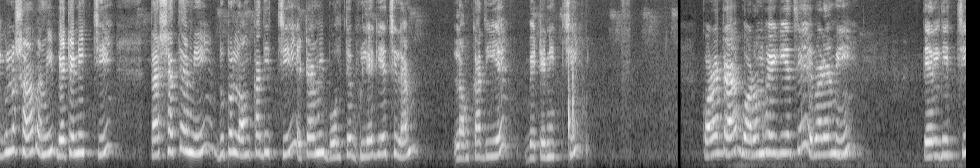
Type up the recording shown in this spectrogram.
এগুলো সব আমি বেটে নিচ্ছি। তার সাথে আমি দুটো লঙ্কা দিচ্ছি। এটা আমি বলতে ভুলে গিয়েছিলাম। লঙ্কা দিয়ে বেটে নিচ্ছি। কড়াটা গরম হয়ে গিয়েছে, এবারে আমি তেল দিচ্ছি,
